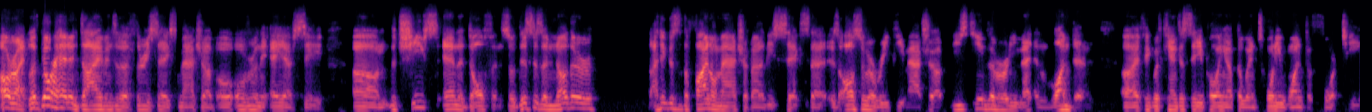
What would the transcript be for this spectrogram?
All right, let's go ahead and dive into the 3 6 matchup over in the AFC. Um, the Chiefs and the Dolphins. So, this is another, I think this is the final matchup out of these six that is also a repeat matchup. These teams have already met in London, uh, I think, with Kansas City pulling out the win 21 to 14.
